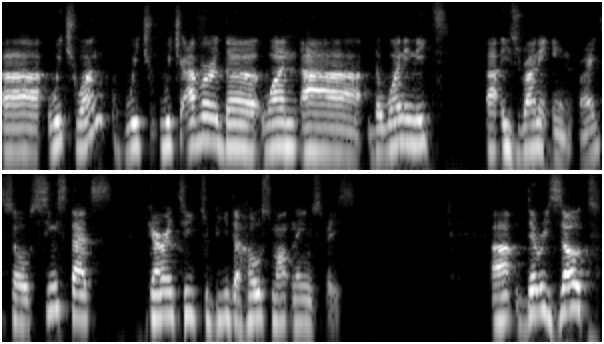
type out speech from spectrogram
Uh, which one? Which whichever the one uh, the one in it uh, is running in, right? So since that's guaranteed to be the host mount namespace, uh, the result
